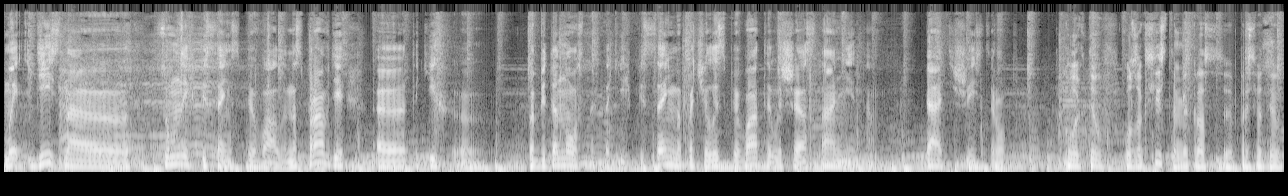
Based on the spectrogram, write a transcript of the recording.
Ми дійсно сумних пісень співали. Насправді таких побідоносних таких пісень ми почали співати лише останні там 5-6 років. Колектив Козак Сістем якраз е, присвятив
